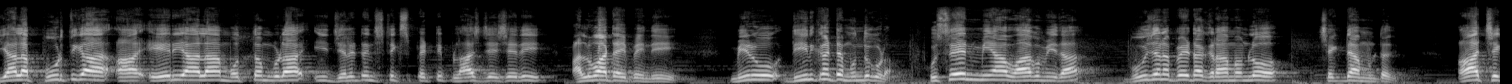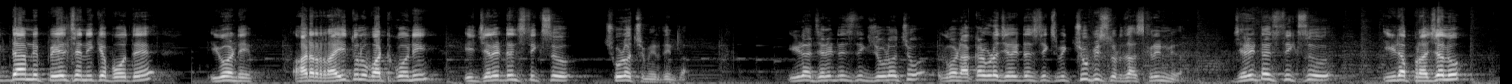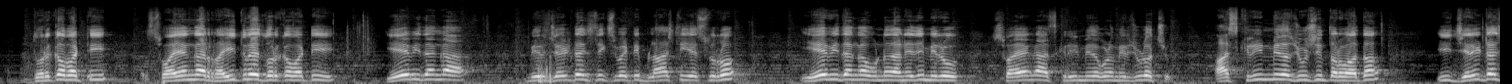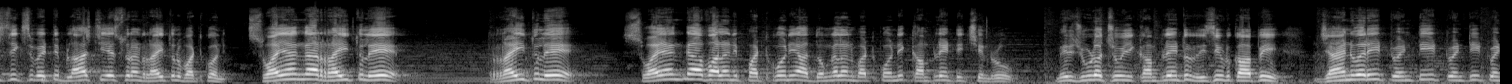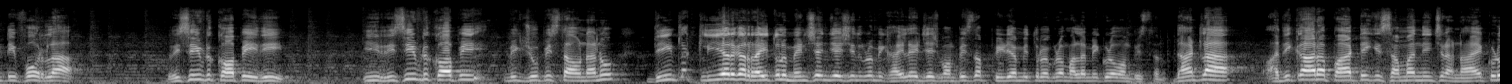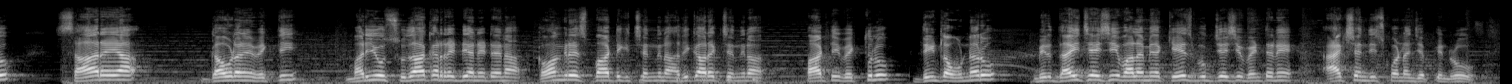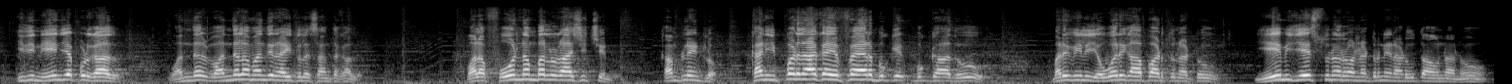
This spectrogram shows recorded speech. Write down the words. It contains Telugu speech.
ఇవాళ పూర్తిగా ఆ ఏరియాల మొత్తం కూడా ఈ జెలటిన్ స్టిక్స్ పెట్టి బ్లాస్ట్ చేసేది అలవాటు అయిపోయింది మీరు దీనికంటే ముందు కూడా హుసేన్ మియా వాగు మీద భూజనపేట గ్రామంలో చెక్ డ్యామ్ ఉంటుంది. ఆ చెక్ డ్యామ్ని పేల్చనీకే పోతే ఇగోండి ఆడ రైతులు పట్టుకొని ఈ జెలటిన్ స్టిక్స్ చూడొచ్చు మీరు దీంట్లో. ఈడ జెలటిన్ స్టిక్స్ చూడొచ్చు ఇగోండి అక్కడ కూడా జెలిటన్ స్టిక్స్ మీకు చూపిస్తుంది ఆ స్క్రీన్ మీద. జెలిటన్ స్టిక్స్ ఈడ ప్రజలు దొరకబట్టి స్వయంగా రైతులే దొరకబట్టి ఏ విధంగా మీరు జెల్టన్ స్టిక్స్ పెట్టి బ్లాస్ట్ చేస్తుర్రో ఏ విధంగా ఉన్నదనేది మీరు స్వయంగా ఆ స్క్రీన్ మీద కూడా మీరు చూడొచ్చు. ఆ స్క్రీన్ మీద చూసిన తర్వాత ఈ జెలిటన్ స్టిక్స్ పెట్టి బ్లాస్ట్ చేస్తున్నారని రైతులు పట్టుకొని స్వయంగా రైతులే రైతులే స్వయంగా వాళ్ళని పట్టుకొని ఆ దొంగలను పట్టుకొని కంప్లైంట్ ఇచ్చిండ్రు. మీరు చూడొచ్చు ఈ కంప్లైంట్ రిసీవ్డ్ కాపీ జనవరి ట్వంటీ ట్వంటీ ట్వంటీ ఫోర్లా రిసీవ్డ్ కాపీ ఇది. ఈ రిసీవ్డ్ కాపీ మీకు చూపిస్తా ఉన్నాను. దీంట్లో క్లియర్గా రైతులు మెన్షన్ చేసింది కూడా మీకు హైలైట్ చేసి పంపిస్తాం. పీడిఎం మిత్రులకు కూడా మళ్ళీ మీకు కూడా పంపిస్తాను. దాంట్లో అధికార పార్టీకి సంబంధించిన నాయకుడు సారయ్య గౌడ్ అనే వ్యక్తి మరియు సుధాకర్ రెడ్డి అనేటైన కాంగ్రెస్ పార్టీకి చెందిన అధికారకు చెందిన పార్టీ వ్యక్తులు దీంట్లో ఉన్నారు. మీరు దయచేసి వాళ్ళ మీద కేసు బుక్ చేసి వెంటనే యాక్షన్ తీసుకోండి అని చెప్పిండ్రు. ఇది నేను చెప్పుడు కాదు. వంద వందల మంది రైతుల సంతకాలు. వాళ్ళ ఫోన్ నంబర్లు రాసిచ్చిండ్రు కంప్లైంట్లో. కానీ ఇప్పటిదాకా ఎఫ్ఐఆర్ బుక్ బుక్ కాదు. మరి వీళ్ళు ఎవరు కాపాడుతున్నట్టు? ఏమి చేస్తున్నారు అన్నట్టు నేను అడుగుతా ఉన్నాను.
